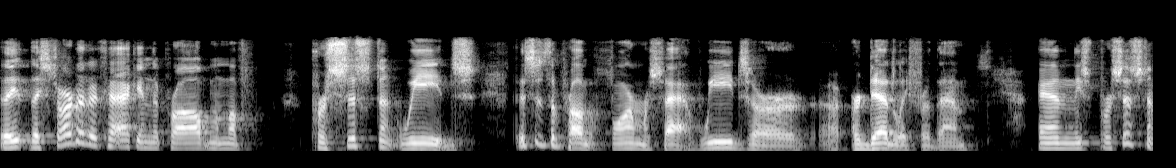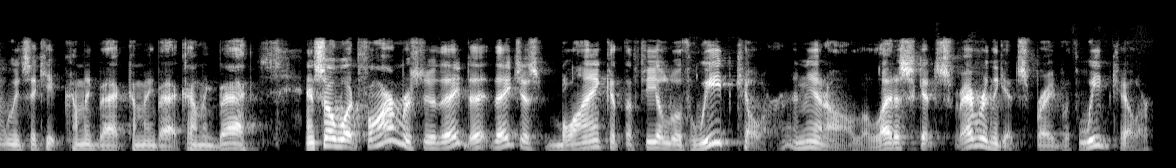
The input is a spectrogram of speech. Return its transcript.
They, they started attacking the problem of persistent weeds. This is the problem that farmers have. Weeds are, are deadly for them. And these persistent weeds, they keep coming back, coming back, coming back. And so what farmers do, they they just blanket the field with weed killer, and you know the lettuce gets everything gets sprayed with weed killer,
